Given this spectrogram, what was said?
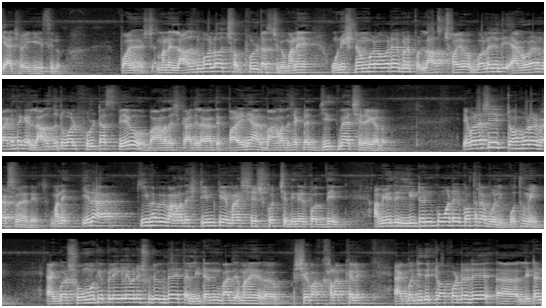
ক্যাচ হয়ে গিয়েছিল। মানে লাস্ট বলও ফুল টাচ ছিল। মানে উনিশ নম্বর ওভারে মানে লাস্ট ছয় বলে যদি এগারো রান বাকি থাকে লাস্ট দুটো বল ফুল টাচ পেয়েও বাংলাদেশ কাজে লাগাতে পারেনি আর বাংলাদেশ একটা জিত ম্যাচ হেরে গেল। এবার আসি টপ অর্ডার ব্যাটসম্যানদের মানে এরা কীভাবে বাংলাদেশ টিমকে মানে শেষ করছে দিনের পর দিন? আমি যদি লিটন কুমারের কথাটা বলি প্রথমেই, একবার সৌম্যকে প্লেইং ইলেভেনে সুযোগ দেয়, তা লিটন বাজে মানে সেবা খারাপ খেলে। একবার যদি টপ অর্ডারে লিটন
